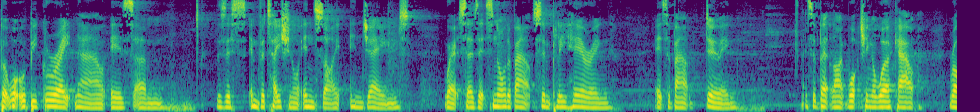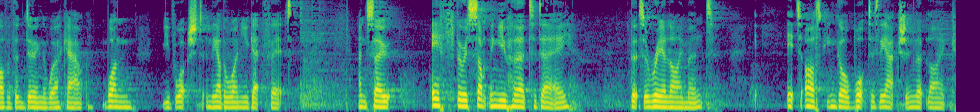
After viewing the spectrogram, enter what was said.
But what would be great now is um, there's this invitational insight in James where it says it's not about simply hearing, it's about doing. It's a bit like watching a workout rather than doing the workout. One you've watched and the other one you get fit. And so if there is something you heard today that's a realignment, it's asking God, what does the action look like?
